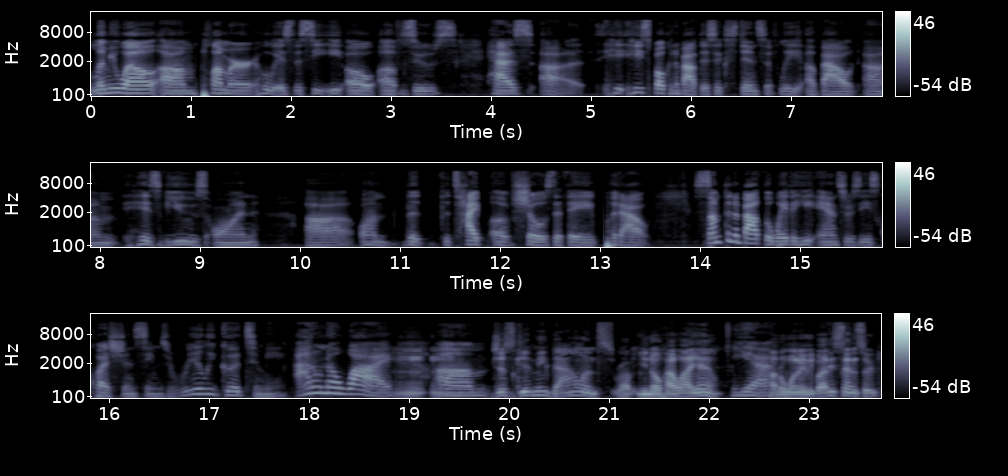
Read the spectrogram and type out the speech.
Lemuel um, Plummer, who is the CEO of Zeus, has uh, he, he's spoken about this extensively about um, his views on uh, on the the type of shows that they put out. Something about the way that he answers these questions seems really good to me. I don't know why. Um, Just give me balance, Robert. You know how I am. Yeah. I don't want anybody censored.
